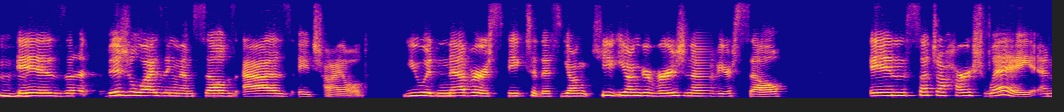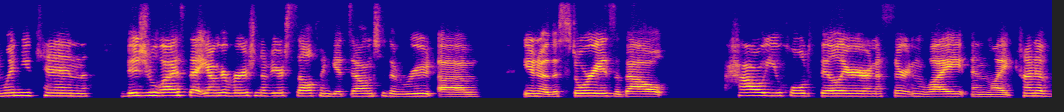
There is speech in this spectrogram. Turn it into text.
mm-hmm. is visualizing themselves as a child you would never speak to this young cute younger version of yourself in such a harsh way. And when you can visualize that younger version of yourself and get down to the root of, you know, the stories about how you hold failure in a certain light and like kind of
